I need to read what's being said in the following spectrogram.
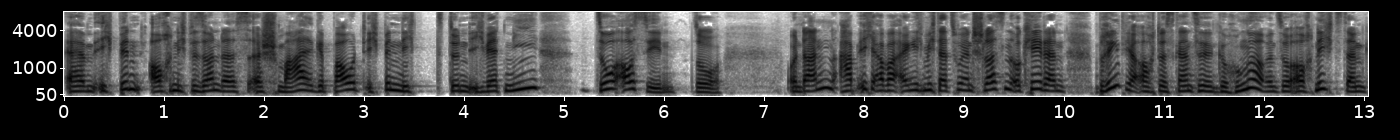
Ähm, ich bin auch nicht besonders äh, schmal gebaut. Ich bin nicht dünn. Ich werde nie so aussehen. So. Und dann habe ich aber eigentlich mich dazu entschlossen, okay, dann bringt ja auch das ganze Gehunger und so auch nichts. Dann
